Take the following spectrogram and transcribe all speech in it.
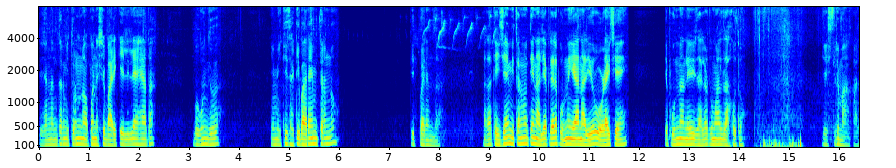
त्याच्यानंतर मित्रांनो आपण असे बारीक केलेले आहे आता. बघून घेऊ. हे मेथीसाठी बारे आहे मित्रांनो. तिथपर्यंत. आता ते जे आहे मित्रांनो ते नाली आपल्याला पूर्ण या नालीवर ओढायची आहे. ते पूर्ण नाली झाल्यावर तुम्हाला दाखवतो. जय श्री महाकाल.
